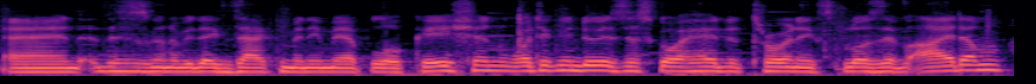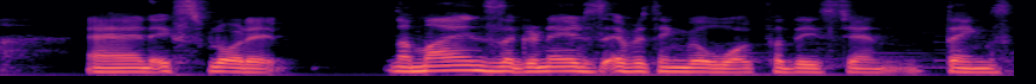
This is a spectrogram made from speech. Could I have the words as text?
And this is going to be the exact minimap location. What you can do is just go ahead and throw an explosive item and explode it. The mines the grenades everything will work for these 10 things.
